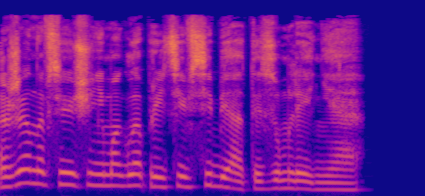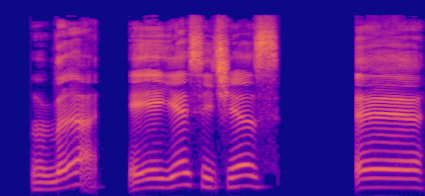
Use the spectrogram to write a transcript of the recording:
Жанна все еще не могла прийти в себя от изумления. «Да, и я сейчас... э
